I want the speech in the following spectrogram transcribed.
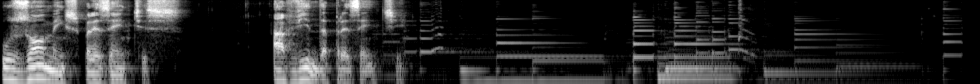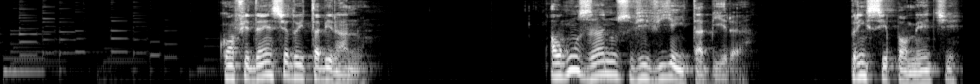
os homens presentes, a vida presente. Confidência do Itabirano. Alguns anos vivi em Itabira, principalmente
